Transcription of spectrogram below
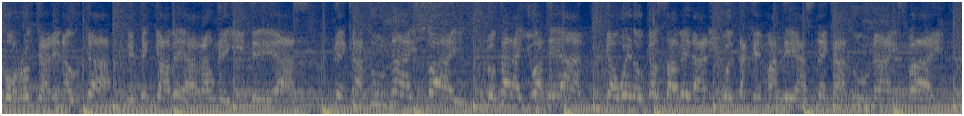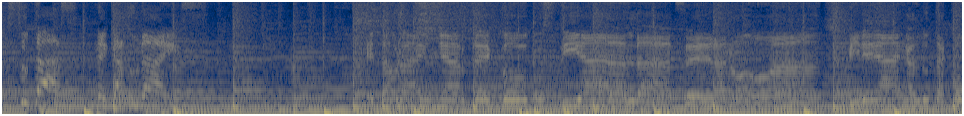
Korrontearen aurka etengabe arraun egiteaz. Nekatu naiz bai Notara joatean Gauero gauza berari bueltak emateaz Nekatu naiz bai Zutaz nekatu naiz. Eta orain arteko guztia aldatzera noa Bidean galdutako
